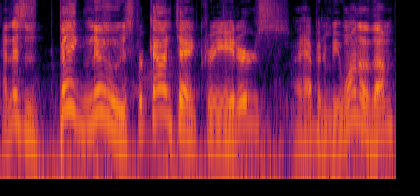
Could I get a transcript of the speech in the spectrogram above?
And this is big news for content creators. I happen to be one of them,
